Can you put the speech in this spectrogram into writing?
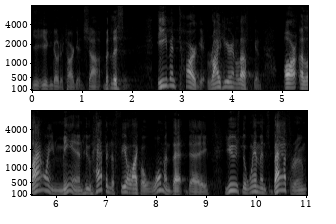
You, you can go to Target and shop. But listen, even Target right here in Lufkin are allowing men who happen to feel like a woman that day use the women's bathroom,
